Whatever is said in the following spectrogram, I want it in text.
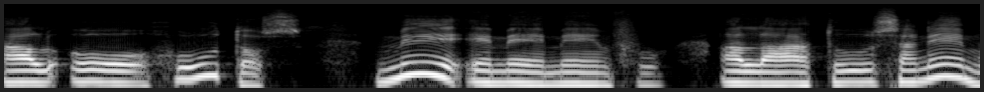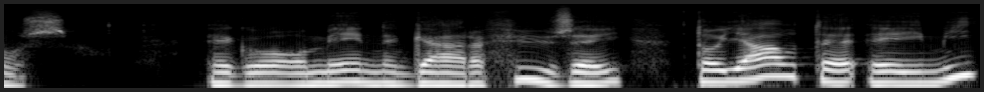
Al o hutos me eme memphu allatu sanemus. Ego men gar fusei toiaute eimi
